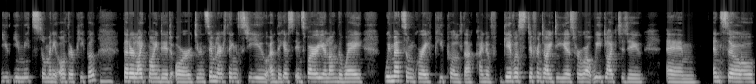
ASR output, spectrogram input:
you you meet so many other people yeah. that are like-minded or doing similar things to you and they just inspire you along the way. We met some great people that kind of give us different ideas for what we'd like to do um and so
